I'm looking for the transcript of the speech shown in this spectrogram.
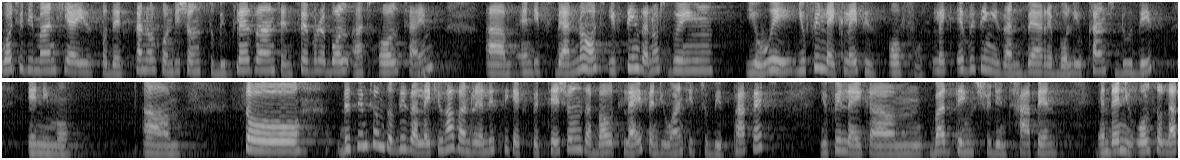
what you demand here is for the external conditions to be pleasant and favorable at all times. Um, and if they are not, if things are not going your way, you feel like life is awful, like everything is unbearable. You can't do this anymore. Um, so, the symptoms of these are like you have unrealistic expectations about life and you want it to be perfect. You feel like um, bad things shouldn't happen and then you also lack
